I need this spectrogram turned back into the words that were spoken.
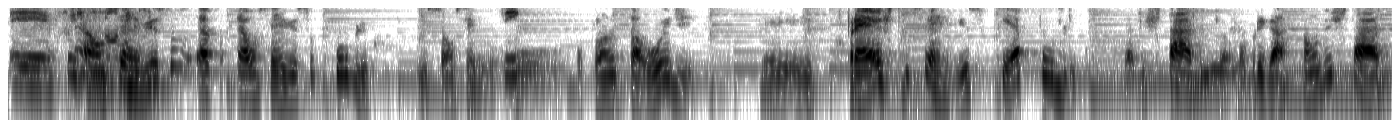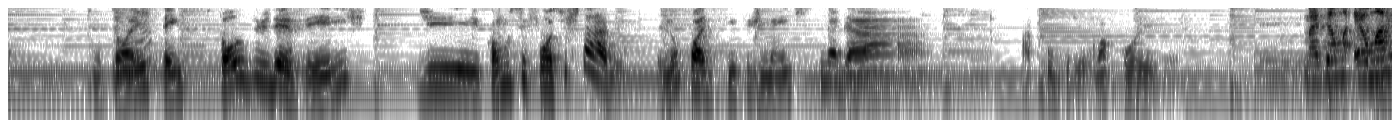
é, é um serviço é, é, um serviço público. Isso é um. O, o, plano de saúde ele, ele, presta um serviço que é público, que é do Estado, que é obrigação do Estado. Então uhum. ele tem todos os deveres de como se fosse o Estado. Ele não pode simplesmente se negar a, cobrir uma coisa. É... Mas é uma, é uma,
